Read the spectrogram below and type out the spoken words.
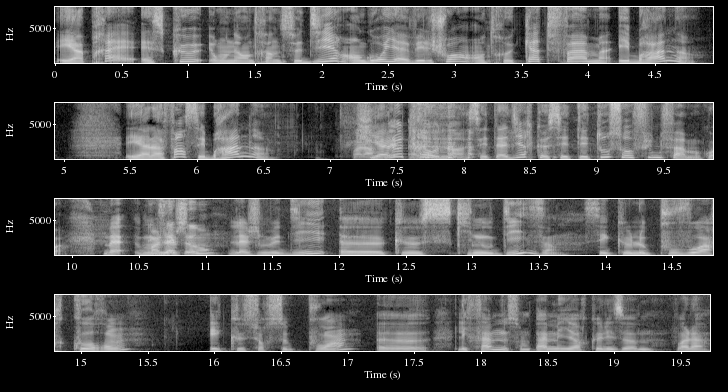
Et après, est-ce que on est en train de se dire, en gros, il y avait le choix entre quatre femmes et Bran, et à la fin, c'est Bran qui a le trône. C'est-à-dire que c'était tout sauf une femme, quoi. Bah, moi, là je, Exactement. là, je me dis euh, que ce qu'ils nous disent, c'est que le pouvoir corrompt et que sur ce point, euh, les femmes ne sont pas meilleures que les hommes. Voilà.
